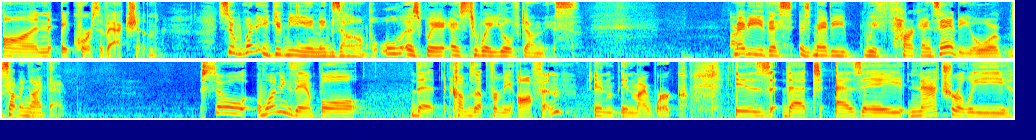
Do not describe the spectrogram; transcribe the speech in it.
on a course of action. So why don't you give me an example as where as to where you've done this? Maybe this is maybe with hurricane sandy or something like that so, one example that comes up for me often in in my work is that as a naturally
